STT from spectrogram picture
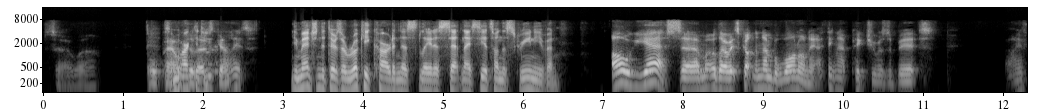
So uh, all power so Mark, to those you, guys. You mentioned that there's a rookie card in this latest set, and I see it's on the screen even. Oh yes, um, although it's got the number one on it. I think that picture was a bit. I've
